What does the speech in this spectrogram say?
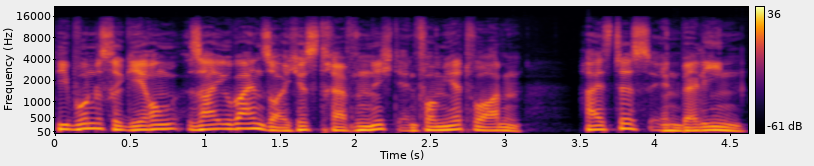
Die Bundesregierung sei über ein solches Treffen nicht informiert worden, heißt es in Berlin.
